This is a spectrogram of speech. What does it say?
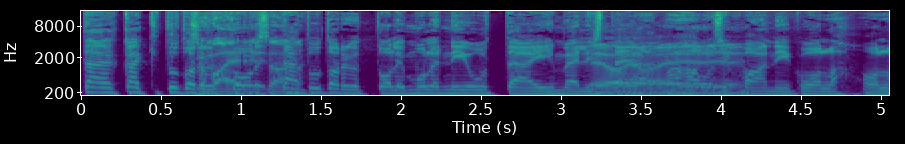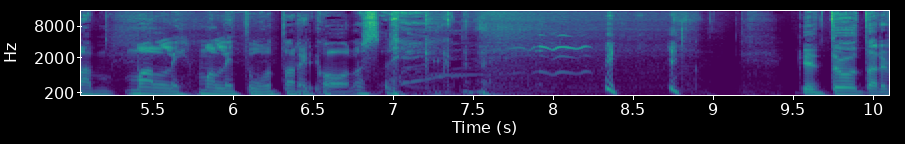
tää kaikki Se on vaan tutorijuttu eri oli, tää oli mulle niin uutta ja ihmeellistä Joo, ja joo, mä ei, halusin ei. vaan niinku olla, olla malli, mallituutori koulussa. Kyllä tuutori,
